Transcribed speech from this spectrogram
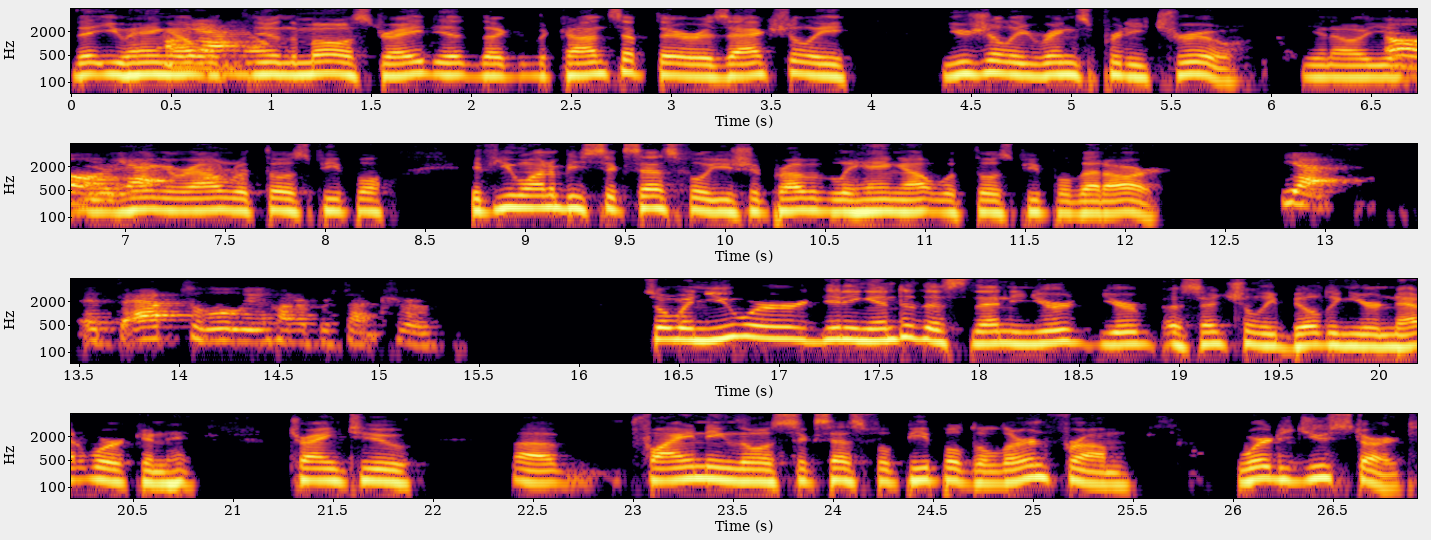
that you hang oh, out yeah. with the most right? The the concept there is actually usually rings pretty true you know, you, oh, you yeah. hang around with those people. If you want to be successful, you should probably hang out with those people that are. Yes, it's absolutely 100% true. So when you were getting into this, then and you're you're essentially building your network and trying to uh, finding those successful people to learn from. Where did you start?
